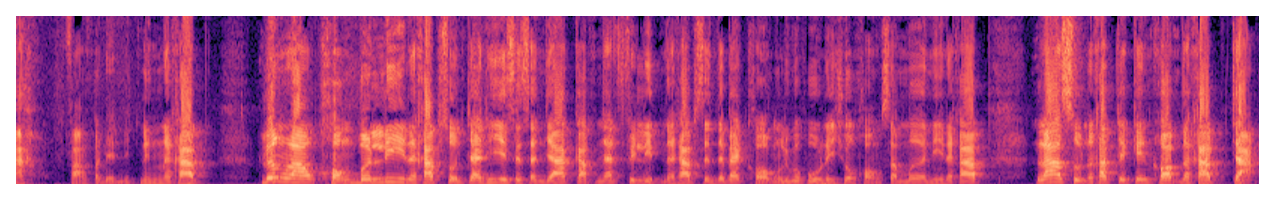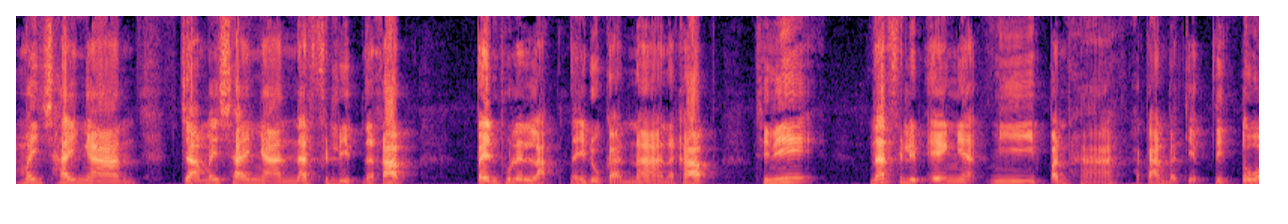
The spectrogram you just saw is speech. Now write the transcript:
อะฟังประเด็นนิดนึงนะครับ เรื่องราวของเบอร์ลี่นะครับ สนใจที่จะเซ็นสัญญากับนัทฟิลิปนะครับเซนเตอร์แบ็กของลิเวอร์พูลในช่วงของซัมเมอร์นี้นะครับ ล่าสุดนะครับเจเกนครอปนะครับจะไม่ใช้งาน จะไม่ใช้งานนัทฟิลิปนะครับ เป็นผู้เล่นหลักในฤดูกาลหน้านะครับ ทีนี้นัทฟิลิปเองเนี่ยมีปัญหาอาการบาดเจ็บติดตัว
